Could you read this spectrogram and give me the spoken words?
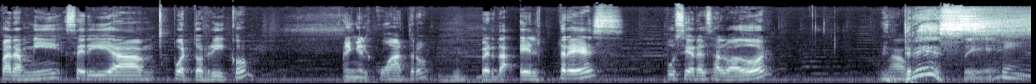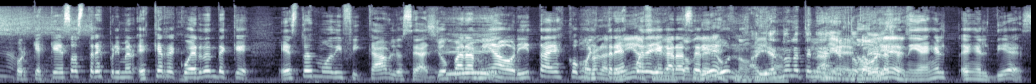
para mí sería Puerto Rico. En el 4, ¿verdad? El 3 pusiera El Salvador. En Wow. tres. Sí. Porque es que esos tres primeros, es que recuerden de que esto es modificable, o sea, yo para mí ahorita es como no el la 3 tenías puede llegar a ser el 10, 1. Ayer no la tenías en el top No, la 10. tenía en el, en el 10.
